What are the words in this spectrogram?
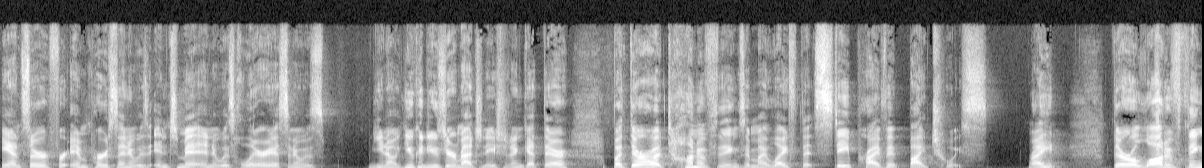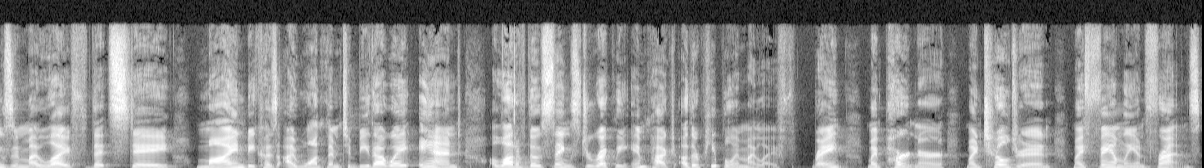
answer for in person. It was intimate and it was hilarious and it was, you know, you could use your imagination and get there. But there are a ton of things in my life that stay private by choice, right? There are a lot of things in my life that stay mine because I want them to be that way. And a lot of those things directly impact other people in my life right? My partner, my children, my family, and friends.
